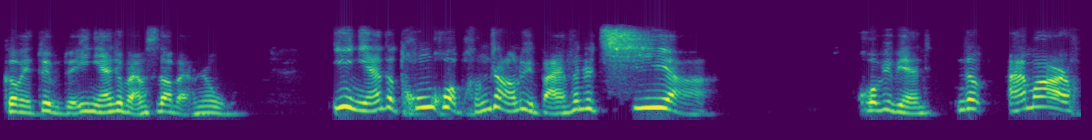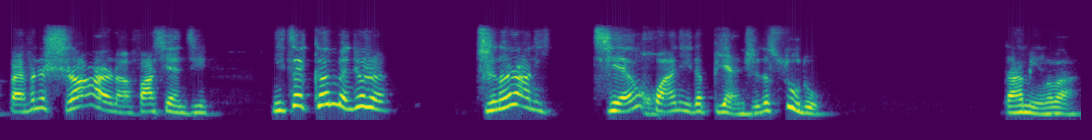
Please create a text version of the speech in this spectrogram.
各位对不对？一年就百分之四到百分之五，一年的通货膨胀率百分之七呀，货币贬，那 M 二百分之十二呢？发现金，你这根本就是只能让你减缓你的贬值的速度，大家明了吧？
